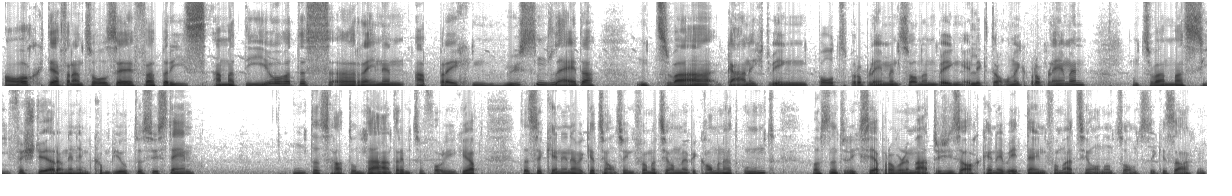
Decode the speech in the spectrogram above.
Auch der Franzose Fabrice Amadeo hat das äh, Rennen abbrechen müssen, leider. Und zwar gar nicht wegen Bootsproblemen, sondern wegen Elektronikproblemen. Und zwar massive Störungen im Computersystem. Und das hat unter anderem zur Folge gehabt, dass er keine Navigationsinformation mehr bekommen hat und, was natürlich sehr problematisch ist, auch keine Wetterinformation und sonstige Sachen.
